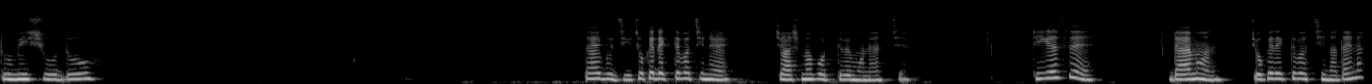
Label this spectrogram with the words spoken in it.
তুমি শুধু তাই বুঝি, চোখে দেখতে পাচ্ছি না, চশমা পড়তে হবে মনে হচ্ছে। ঠিক আছে? ডায়মন্ড, চোখে দেখতে পাচ্ছি না, তাই না?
